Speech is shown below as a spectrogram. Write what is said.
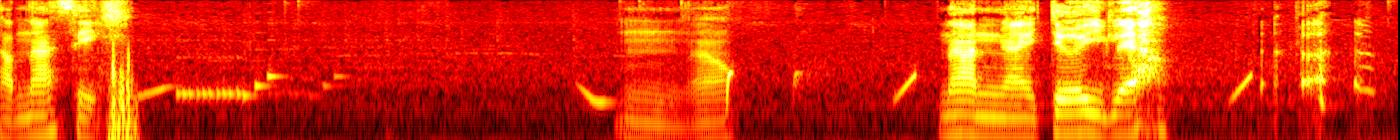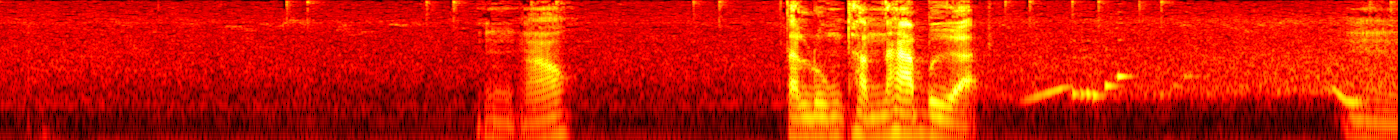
ทำหน้าสิอืมเอานั่นไงเจออีกแล้ว อืมเอา ตะลุงทำหน้าเบื่อ อืม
